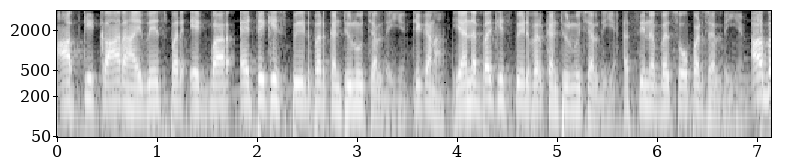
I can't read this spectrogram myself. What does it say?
आपकी कार हाईवे पर एक बार एटी स्पीड पर कंटिन्यू चल रही है, ठीक है ना? या नब्बे की स्पीड पर कंटिन्यू चल रही है, अस्सी, नब्बे, सौ पर चल रही है। अब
